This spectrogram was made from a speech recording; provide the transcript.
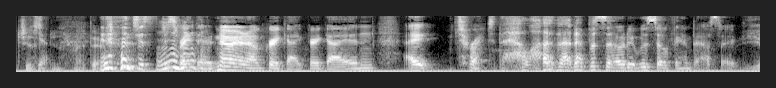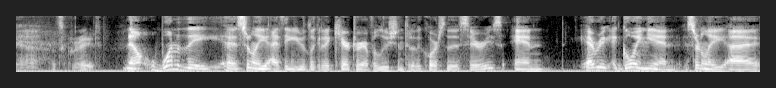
Just Yeah. right there. just just right there. No, no, no. Great guy, great guy. And I directed the hell out of that episode. It was so fantastic. Yeah, that's great. Now, one of the uh, certainly, I think you look at a character evolution through the course of the series, and every going in, certainly, uh,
